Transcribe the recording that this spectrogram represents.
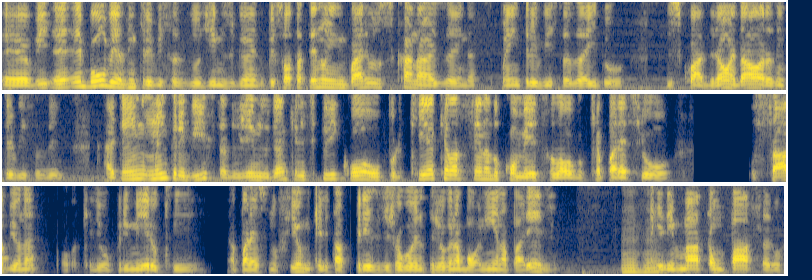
é, vi- é- é bom ver as entrevistas do James Gunn, o pessoal tá tendo em vários canais aí, né? Põe entrevistas aí do, do Esquadrão, é da hora as entrevistas dele. Aí tem uma entrevista do James Gunn que ele explicou o porquê aquela cena do começo, logo, que aparece o, o sábio, né? Aquele, o primeiro que aparece no filme, que ele tá preso e jogou, jogando a bolinha na parede Uhum. que ele mata um pássaro.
